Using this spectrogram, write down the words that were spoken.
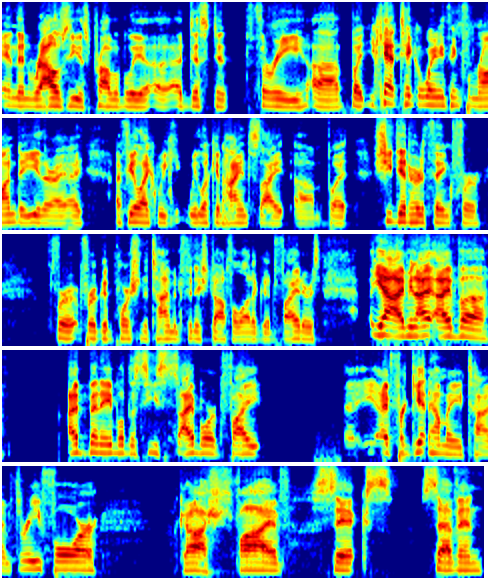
and then Rousey is probably a, a distant three. Uh, but you can't take away anything from Ronda either. I, I, I feel like we we look in hindsight, um, but she did her thing for for for a good portion of time and finished off a lot of good fighters. Yeah, I mean, I, I've uh, I've been able to see Cyborg fight. I forget how many times three, four, gosh, five, six, seven,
